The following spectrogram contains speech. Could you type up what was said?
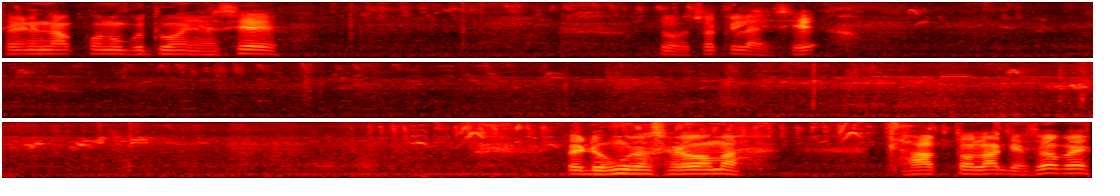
શેણી નાખવાનું બધું અહીંયા છે. જો ચકલાય છે. ડુંગરો સડવામાં થાક તો લાગે છે ભાઈ.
